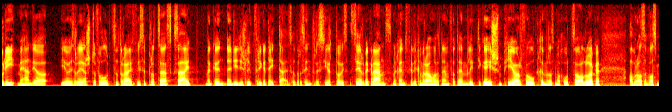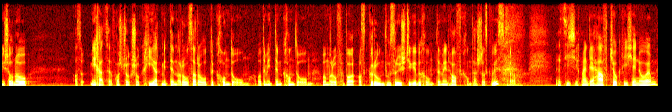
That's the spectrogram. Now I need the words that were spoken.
Turi, wir haben ja in unserer ersten Folge zu Dreyfus-Prozess gesagt, wir gehen nicht in die schlüpfrigen Details. Oder das interessiert uns sehr begrenzt. Wir können vielleicht im Rahmen von dem, von dem Litigation-PR-Folge das mal kurz anschauen. Aber also, was mich schon noch also mich hat es ja fast schon schockiert mit dem rosaroten Kondom oder mit dem Kondom, wo man offenbar als Grundausrüstung bekommt, wenn man in Haft kommt. Hast du das gewusst? es ist, ich meine, der Haftschock ist enorm.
